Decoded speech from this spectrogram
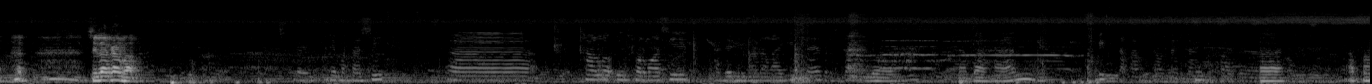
Silakan Mbak. Terima kasih. Uh, kalau informasi ada di mana lagi saya terus terang belum bahan tapi bisa kami sampaikan kepada uh, apa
